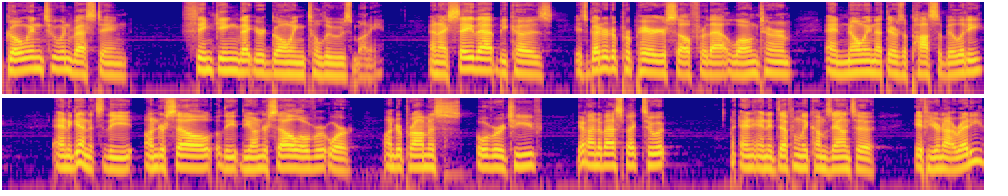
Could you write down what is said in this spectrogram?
go into investing thinking that you're going to lose money. And I say that because it's better to prepare yourself for that long term and knowing that there's a possibility. And again, it's the undersell the, the undersell over or under promise overachieve kind of aspect to it. And and it definitely comes down to if you're not ready,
